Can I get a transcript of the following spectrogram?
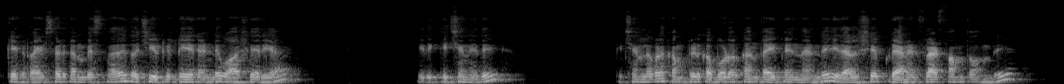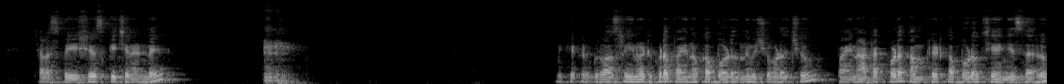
ఇక్కడ రైట్ సైడ్ కనిపిస్తుంది కదా ఇది వచ్చి యూటిలిటీ ఏరియా అండి వాష్ ఏరియా. ఇది కిచెన్ ఇది. కిచెన్లో కూడా కంప్లీట్ కబోర్డ్ వర్క్ అంతా అయిపోయిందండి. ఇది ఎల్ షేప్ గ్రానైట్ ప్లాట్ఫామ్తో ఉంది. చాలా స్పేషియస్ కిచెన్ అండి. మీకు ఇక్కడ గ్రాసరీ యూనిట్ కూడా పైన కబోర్డ్ ఉంది మీరు చూడొచ్చు. పైన అటక్ కూడా కంప్లీట్ కబోర్డ్ ఒక చేంజ్ చేశారు.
